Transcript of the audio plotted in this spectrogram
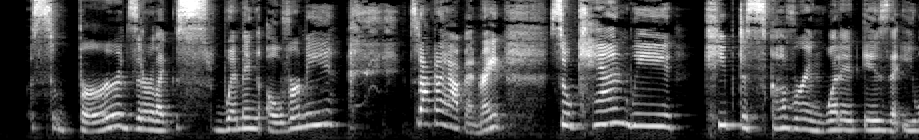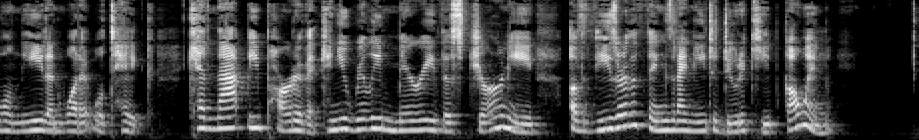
birds that are like swimming over me. it's not going to happen, right? So can we keep discovering what it is that you will need and what it will take? Can that be part of it? Can you really marry this journey of these are the things that I need to do to keep going?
